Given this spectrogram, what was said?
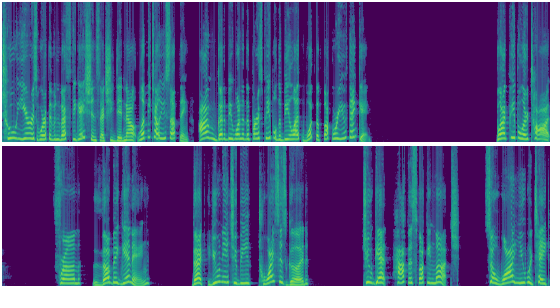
two years worth of investigations that she did. Now, let me tell you something. I'm going to be one of the first people to be like, what the fuck were you thinking? Black people are taught from the beginning that you need to be twice as good to get half as fucking much. So, why you would take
